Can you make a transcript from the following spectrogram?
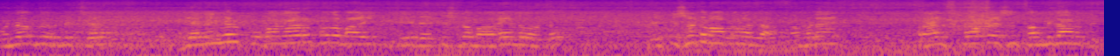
പുനർനിർമ്മിച്ച് ജനങ്ങൾക്ക് ഉപകാരപ്രദമായി ഈ വെറ്റിഷഡ് മാറേണ്ടതുണ്ട്. വെറ്റിഷഡ് മാത്രമല്ല നമ്മുടെ ട്രാൻസ്പോർട്ടേഷൻ സംവിധാനത്തിൽ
